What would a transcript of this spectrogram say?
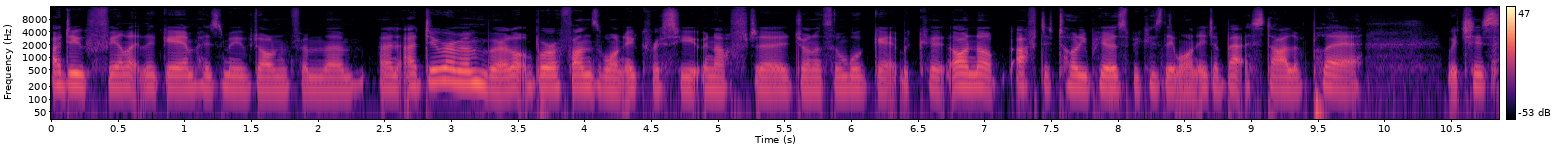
I do feel like the game has moved on from them. And I do remember a lot of Boro fans wanted Chris Hughton after Jonathan Woodgate, because, or not after Tony Pulis, because they wanted a better style of play, which is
